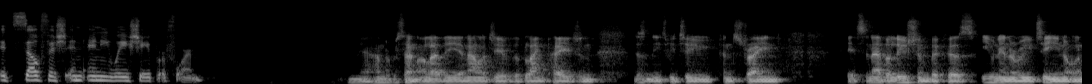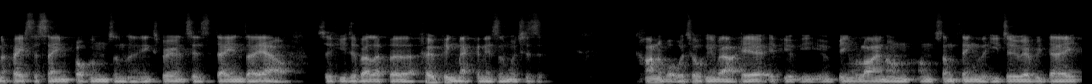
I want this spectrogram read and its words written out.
it's selfish in any way, shape, or form. Yeah, 100%. I like the analogy of the blank page and it doesn't need to be too constrained. It's an evolution because even in a routine, you're not going to face the same problems and experiences day in, day out. So if you develop a coping mechanism, which is kind of what we're talking about here. If you, you're being reliant on on something that you do every day,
